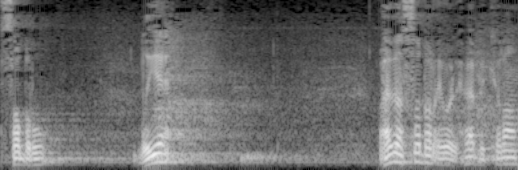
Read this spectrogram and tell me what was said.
الصبر ضياء. وهذا الصبر أيها الأحباب الكرام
